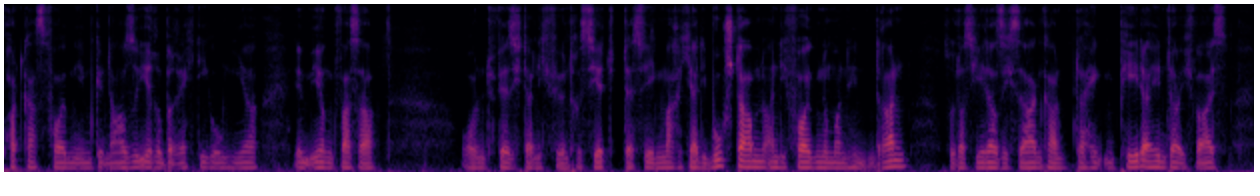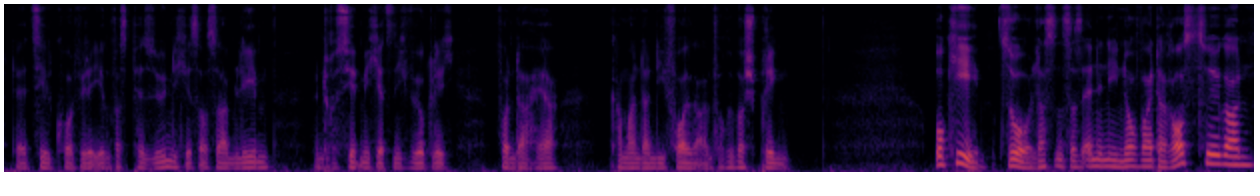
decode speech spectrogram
Podcast-Folgen eben genauso ihre Berechtigung hier im Irgendwasser. Und wer sich da nicht für interessiert, deswegen mache ich ja die Buchstaben an die Folgennummern hinten dran sodass jeder sich sagen kann, da hängt ein P dahinter. Ich weiß, der erzählt Kurt wieder irgendwas Persönliches aus seinem Leben. Interessiert mich jetzt nicht wirklich. Von daher kann man dann die Folge einfach überspringen. Okay, so, lasst uns das Ende nicht noch weiter rauszögern.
